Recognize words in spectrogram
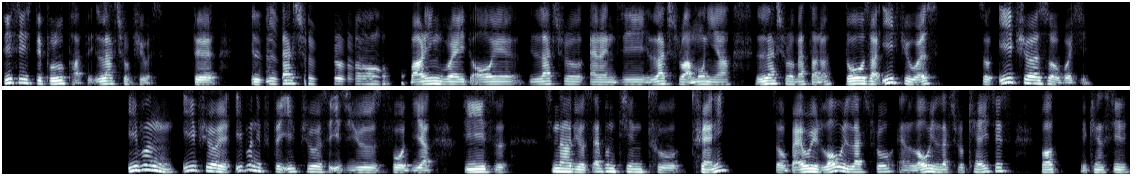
this is the blue part, the electro fuels, the electro marine grade oil, electro LNG, electro ammonia, electro methanol. Those are e-fuels. So e-fuels over here even if you even if the EPUS is used for the these scenario 17 to 20, so very low electro and low electro cases, but you can see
